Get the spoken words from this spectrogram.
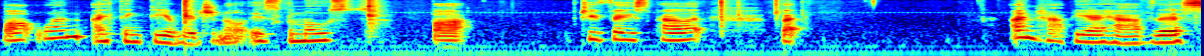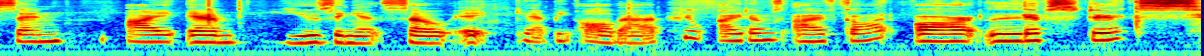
bought one. I think the original is the most bought Too Faced palette, but I'm happy I have this and I am using it so it can't be all bad. Two items I've got are lipsticks.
